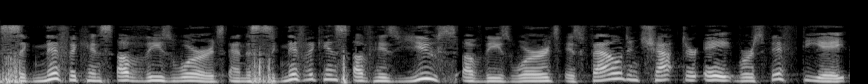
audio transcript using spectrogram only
The significance of these words and the significance of his use of these words is found in chapter 8 verse 58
